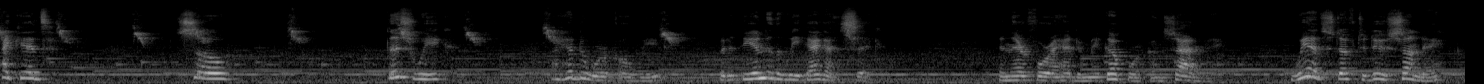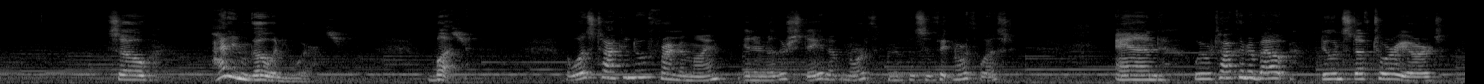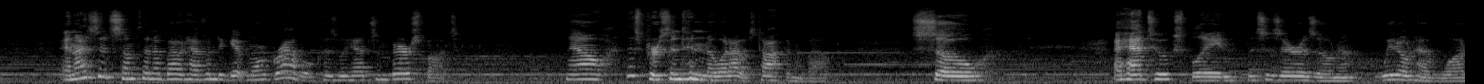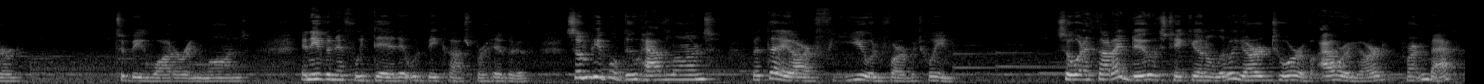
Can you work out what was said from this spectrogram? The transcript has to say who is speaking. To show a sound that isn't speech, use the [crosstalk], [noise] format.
Speaker 1: Hi, kids. So, this week, I had to work all week, but at the end of the week, I got sick. And therefore, I had to make up work on Saturday. We had stuff to do Sunday, so I didn't go anywhere. But I was talking to a friend of mine in another state up north in the Pacific Northwest, and we were talking about doing stuff to our yards. And I said something about having to get more gravel because we had some bare spots. Now, this person [laughs] didn't know what I was talking about. So, I had to explain this is Arizona. We don't have water to be watering lawns. And even if we did, it would be cost prohibitive. Some people do have lawns, but they are few and far between. So, what I thought I'd do is take you on a little yard tour of our yard, front and back,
